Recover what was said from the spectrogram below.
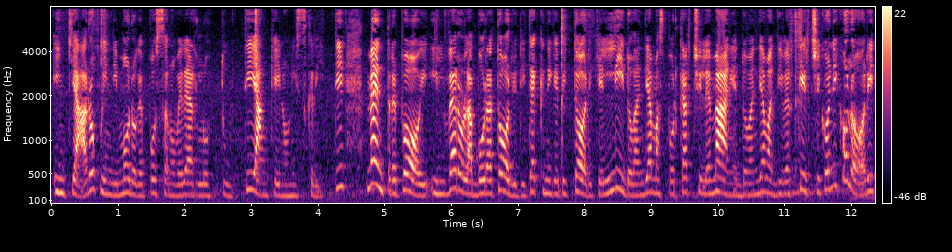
in chiaro, quindi in modo che possano vederlo tutti, anche i non iscritti, mentre poi il vero laboratorio di tecniche pittoriche, lì dove andiamo a sporcarci le mani e dove andiamo a divertirci con i colori,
